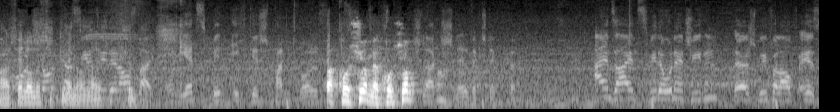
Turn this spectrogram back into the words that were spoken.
Marcelo schon siktir beni vallahi. Bak koşuyorum ben koşuyorum. Schlag schnell wegstecken können. 1-1 wieder unentschieden. Der Spielverlauf ist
